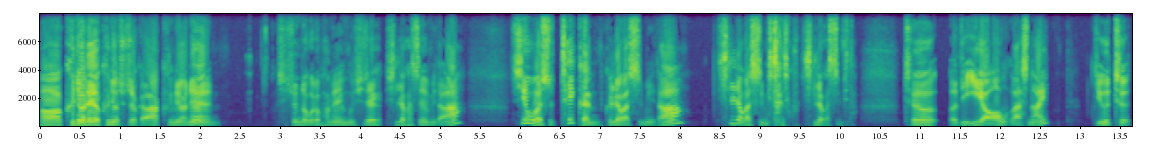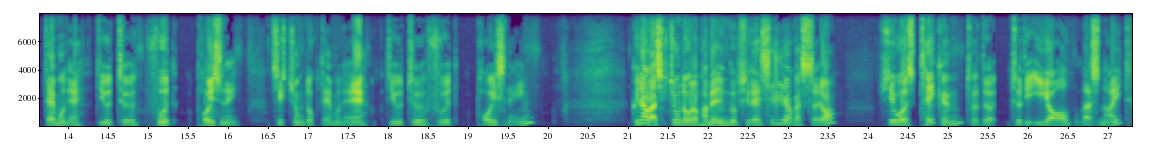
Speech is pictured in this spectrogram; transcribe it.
어, 그녀래요. 그녀 주저가. 그녀는 식중독으로 밤에 응급실에 실려갔어요입니다. She was taken. 끌려갔습니다. 실려갔습니다. 실려갔습니다. To the ER last night. due to 때문에 due to food poisoning. 식중독 때문에 due to food poisoning. 그녀가 식중독으로 밤에 응급실에 실려갔어요. She was taken to the to the ER last night.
